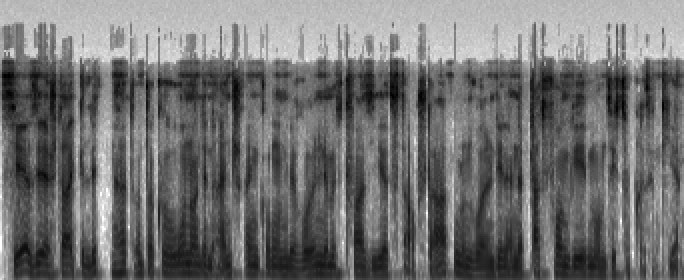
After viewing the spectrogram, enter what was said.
sehr, sehr stark gelitten hat unter Corona und den Einschränkungen. Wir wollen damit quasi jetzt auch starten und wollen denen eine Plattform geben, um sich zu präsentieren.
